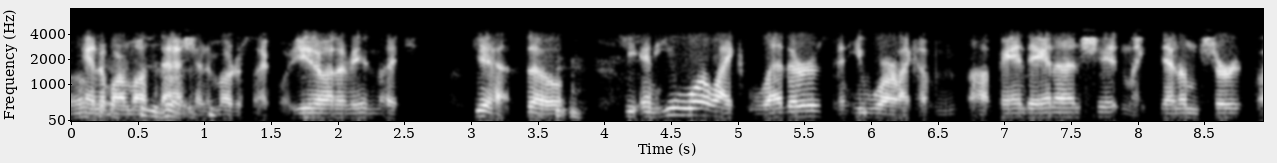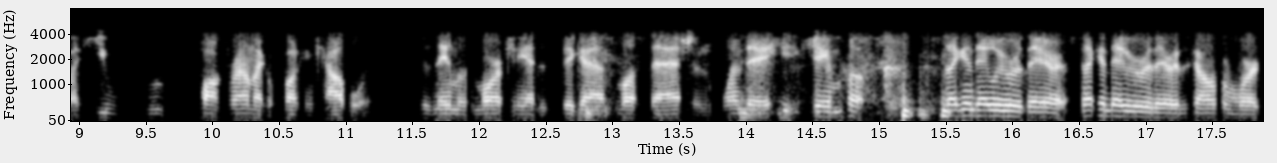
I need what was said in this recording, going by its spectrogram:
Okay. handlebar mustache and a motorcycle. You know what I mean? Like, yeah. So he and he wore like leathers and he wore like a, a bandana and shit and like denim shirts. Like he walked around like a fucking cowboy. His name was Mark and he had this big ass mustache. And one day he came up. Second day we were there. Second day we were there. He's gone from work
